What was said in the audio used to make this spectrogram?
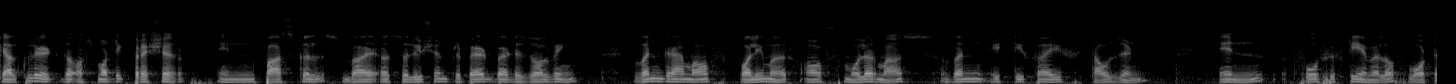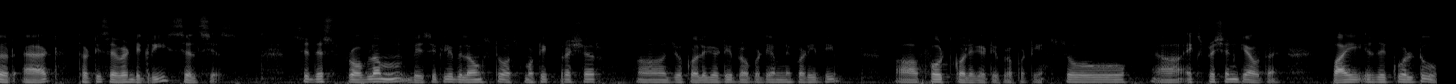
calculate the osmotic pressure in pascals by a solution prepared by dissolving one gram of polymer of molar mass one eighty five thousand in four fifty M L of water at thirty seven degree Celsius see this problem basically belongs to osmotic pressure जो कॉलिगेटिव प्रॉपर्टी हमने पढ़ी थी fourth colligative property so expression क्या होता है? Pi is equal to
